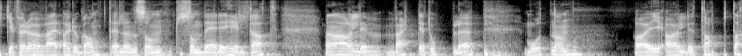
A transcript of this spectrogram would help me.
Ikke for å være arrogant eller noe sånt sånn der i det hele tatt, men jeg har aldri vært et oppløp mot noen. Og jeg har aldri tapt, da.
